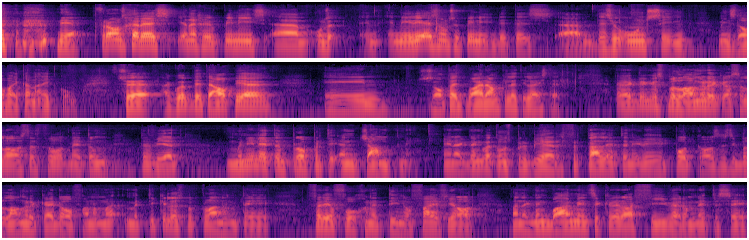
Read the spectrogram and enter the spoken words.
nee, vra ons gerus enige opinies. Ehm um, ons en, en hierdie is ons opinie. Dit is ehm um, dis hoe ons sien mense daarbey kan uitkom. So ek hoop dit help jou en soos altyd baie dankie dat jy luister. Ek dink dit is belangrik as 'n laaste thought net om te weet moenie net in property in jump nie. En ek dink wat ons probeer vertel het in hierdie podcast is die belangrikheid daarvan om 'n meticulous beplanning te hê vir jou volgende 10 of 5 jaar. Want ek dink baie mense kry daai fever om net te sê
